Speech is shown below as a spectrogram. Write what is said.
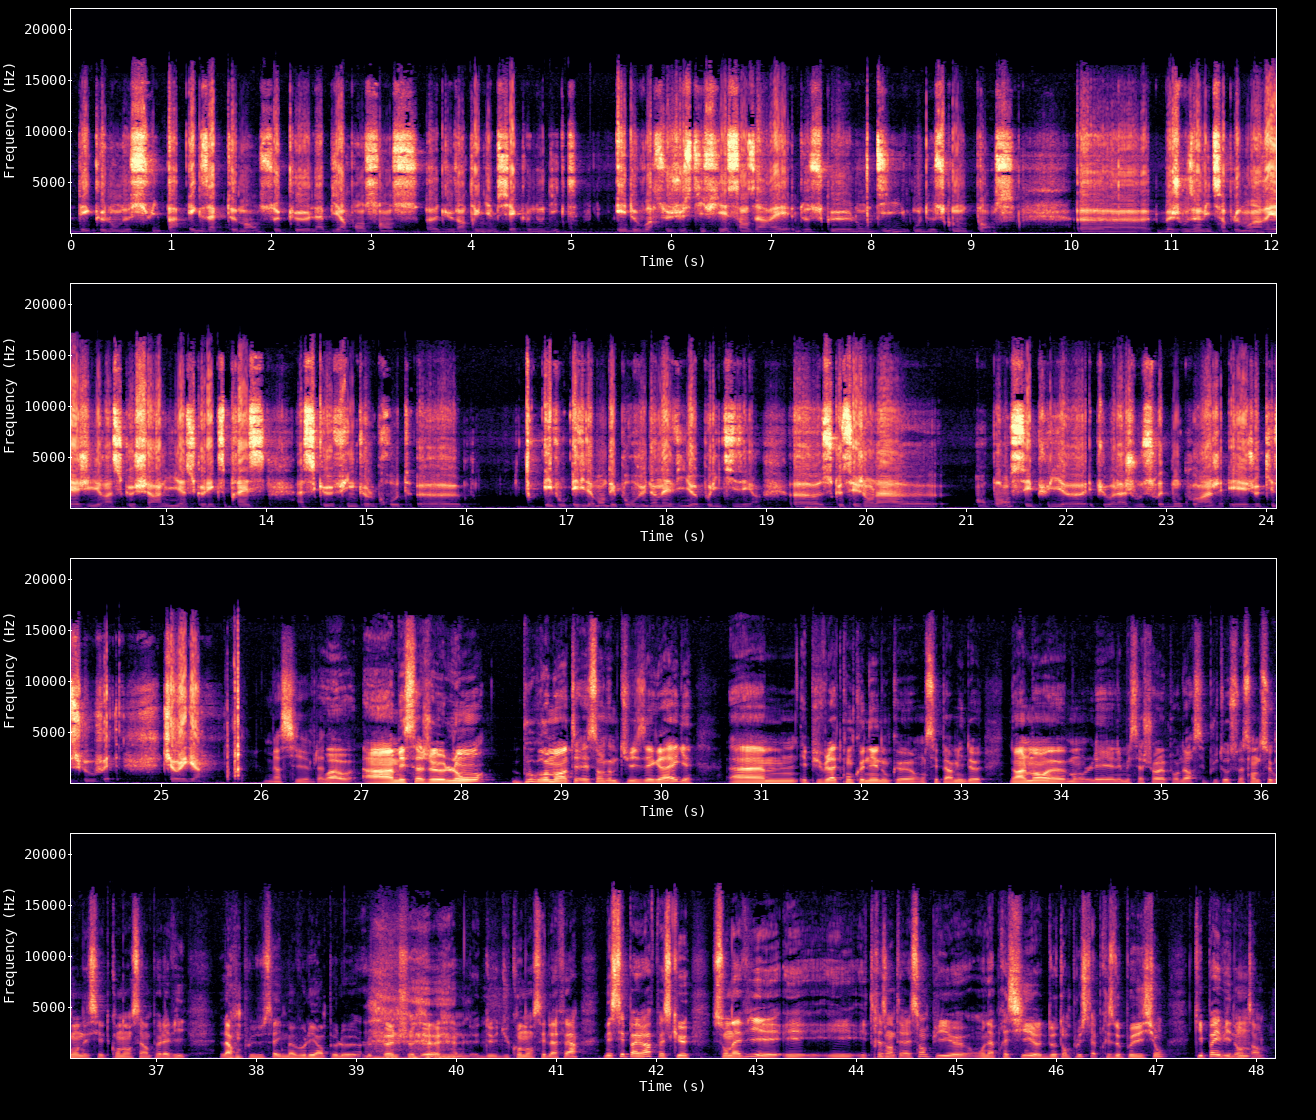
dès que l'on ne suit pas exactement ce que la bien-pensance du 21e siècle nous dicte et devoir se justifier sans arrêt de ce que l'on dit ou de ce que l'on pense. Euh, ben, je vous invite simplement à réagir à ce que Charlie, à ce que l'Express, à ce que Finkelkraut euh, évidemment dépourvu d'un avis euh, politisé. hein. Euh, ce que ces gens-là euh, en pensent. Et puis, euh, et puis voilà, je vous souhaite bon courage et je kiffe ce que vous faites. Ciao les gars. Merci Vlad. Waouh, un message long, bougrement intéressant comme tu disais Greg. Euh, et puis Vlad qu'on connaît, donc euh, on s'est permis de... Normalement, euh, bon, les, les messages sur le répondeur, c'est plutôt 60 secondes, essayer de condenser un peu la vie. Là, en plus de ça, il m'a volé un peu le, le punch de- de- du condensé de l'affaire. Mais c'est pas grave parce que son avis est, est- est- est très intéressant. Puis on apprécie d'autant plus la prise de position qui est pas évidente. Mm. hein.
